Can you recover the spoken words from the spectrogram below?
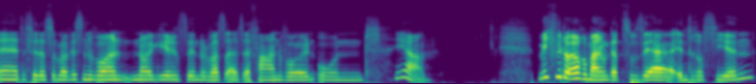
Äh, dass wir das immer wissen wollen, neugierig sind und was alles erfahren wollen und ja. Mich würde eure Meinung dazu sehr interessieren.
